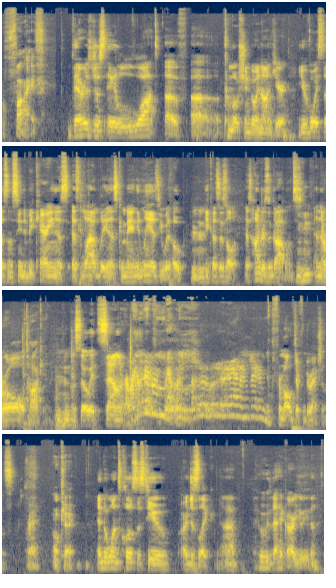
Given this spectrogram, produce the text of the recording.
a five. There is just a lot of uh, commotion going on here. Your voice doesn't seem to be carrying as, as loudly and as commandingly as you would hope, because there's a, there's hundreds of goblins, and they're all talking, and so it sounds from all different directions, right? Okay. And the ones closest to you are just like, ah, who the heck are you even?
